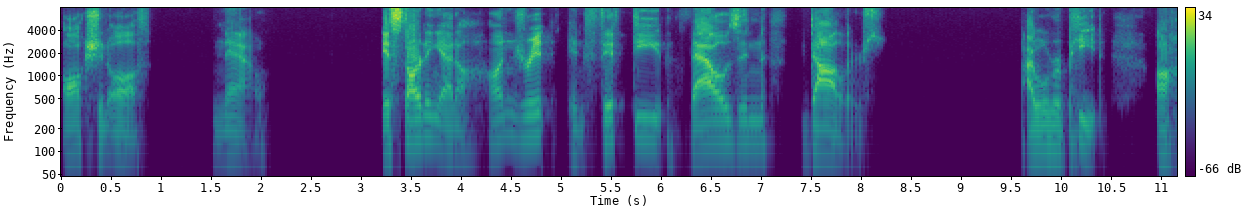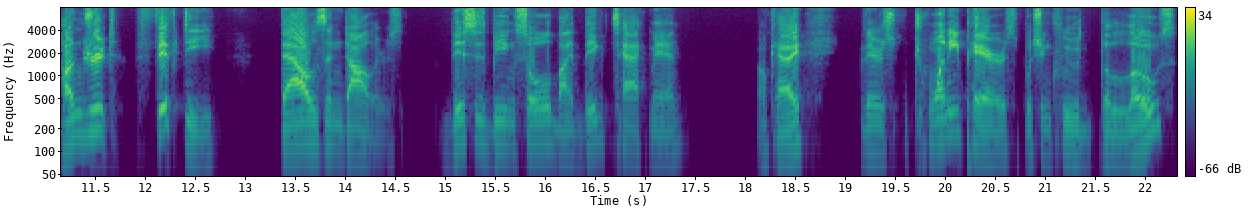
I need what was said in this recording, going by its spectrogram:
auctioned off now. It's starting at a $150,000. I will repeat $150,000. This is being sold by Big Tac Man. Okay. There's 20 pairs, which include the lows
